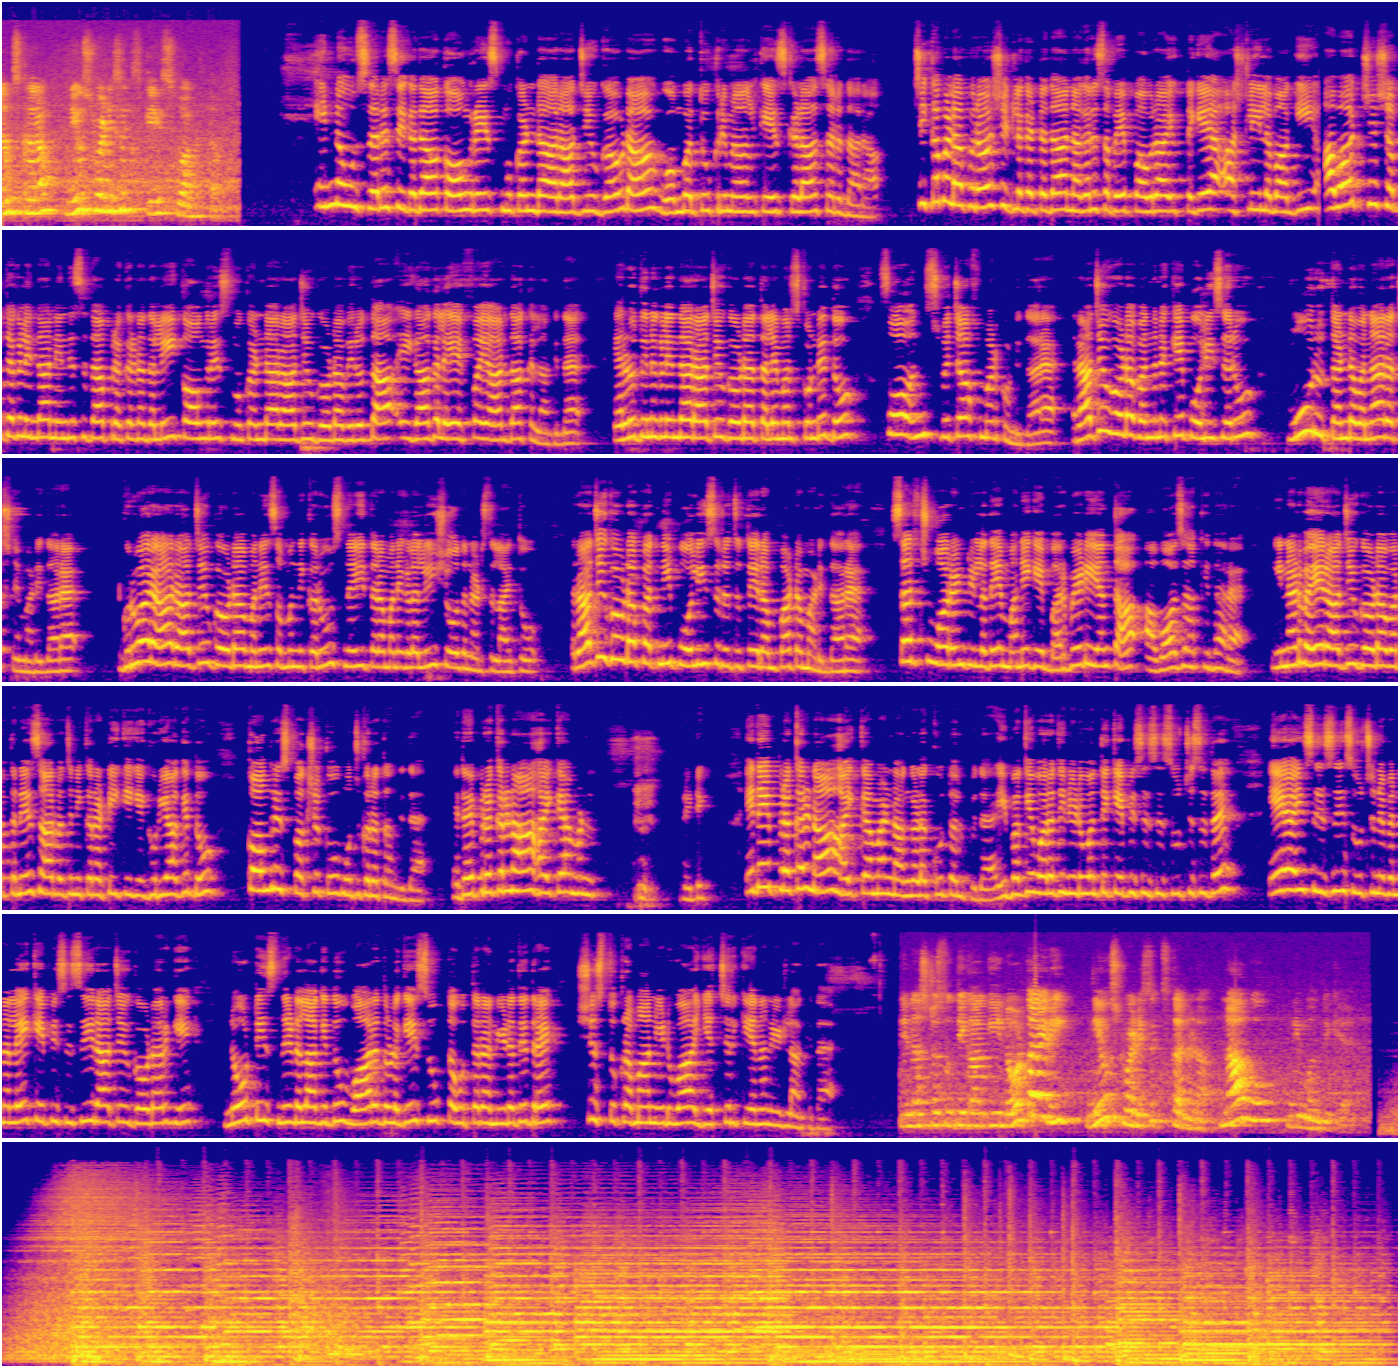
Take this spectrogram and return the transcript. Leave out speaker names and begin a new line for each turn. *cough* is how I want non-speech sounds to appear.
ನಮಸ್ಕಾರ news twenty ಸಿಕ್ಸ್ಗೆ ಸ್ವಾಗತ.
ಇನ್ನು ಸೆರೆಸಿಗದ ಕಾಂಗ್ರೆಸ್ ಮುಖಂಡ ರಾಜೀವ್ ಗೌಡ, ಒಂಬತ್ತು ಕ್ರಿಮಿನಲ್ ಕೇಸ್ಗಳ ಸರದಾರ. ಚಿಕ್ಕಬಳ್ಳಾಪುರ, ಶಿಡ್ಲಘಟ್ಟದ ನಗರಸಭೆ ಪೌರಾಯುಕ್ತೆಗೆ ಅಶ್ಲೀಲವಾಗಿ ಅವಾಚ್ಯ ಶಬ್ದಗಳಿಂದ ನಿಂದಿಸಿದ ಪ್ರಕರಣದಲ್ಲಿ ಕಾಂಗ್ರೆಸ್ ಮುಖಂಡ ರಾಜೀವ್ ಗೌಡ ವಿರುದ್ಧ ಈಗಾಗಲೇ ಎಫ್ಐಆರ್ ದಾಖಲಾಗಿದೆ. ಎರಡು ದಿನಗಳಿಂದ ರಾಜೀವ್ ಗೌಡ ತಲೆಮರೆಸಿಕೊಂಡಿದ್ದು, ಫೋನ್ ಸ್ವಿಚ್ ಆಫ್ ಮಾಡಿಕೊಂಡಿದ್ದಾರೆ. ರಾಜೀವ್ ಗೌಡ ಬಂಧನಕ್ಕೆ ಪೊಲೀಸರು ಮೂರು ತಂಡವನ್ನ ರಚನೆ ಮಾಡಿದ್ದಾರೆ. ಗುರುವಾರ ರಾಜೀವ್ ಗೌಡ ಮನೆ ಸಂಬಂಧಿಕರು ಸ್ನೇಹಿತರ ಮನೆಗಳಲ್ಲಿ ಶೋಧ ನಡೆಸಲಾಯಿತು. ರಾಜೀವ್ ಗೌಡ ಪತ್ನಿ ಪೊಲೀಸರ ಜೊತೆ ರಂಪಾಟ ಮಾಡಿದ್ದಾರೆ. ಸರ್ಚ್ ವಾರೆಂಟ್ ಇಲ್ಲದೆ ಮನೆಗೆ ಬರಬೇಡಿ ಅಂತ ಆವಾಜ್ ಹಾಕಿದ್ದಾರೆ. ಈ ನಡುವೆ ರಾಜೀವ್ ಗೌಡ ವರ್ತನೆ ಸಾರ್ವಜನಿಕರ ಟೀಕೆಗೆ ಗುರಿಯಾಗಿದ್ದು ಕಾಂಗ್ರೆಸ್ ಪಕ್ಷಕ್ಕೂ ಮುಜುಗರ ತಂದಿದೆ. ಇದೇ ಪ್ರಕರಣ ಹೈಕಮಾಂಡ್. *coughs* ಇದೇ ಪ್ರಕರಣ ಹೈಕಮಾಂಡ್ ಅಂಗಳಕ್ಕೂ ತಲುಪಿದೆ. ಈ ಬಗ್ಗೆ ವರದಿ ನೀಡುವಂತೆ ಕೆಪಿಸಿಸಿ ಸೂಚಿಸಿದೆ. ಎಐಸಿಸಿ ಸೂಚನೆ ಬೆನ್ನಲ್ಲೇ ಕೆಪಿಸಿಸಿ ರಾಜೀವ್ ಗೌಡರಿಗೆ ನೋಟಿಸ್ ನೀಡಲಾಗಿದ್ದು, ವಾರದೊಳಗೆ ಸೂಕ್ತ ಉತ್ತರ ನೀಡದಿದ್ರೆ ಶಿಸ್ತು ಕ್ರಮ ನೀಡುವ ಎಚ್ಚರಿಕೆಯನ್ನು ನೀಡಲಾಗಿದೆ.
ಇನ್ನಷ್ಟು ಸುದ್ದಿಗಾಗಿ ನೋಡ್ತಾ ಇರಿ ನ್ಯೂಸ್ ಟ್ವೆಂಟಿ ಕನ್ನಡ ನಾವು ನಿಮ್ಮೊಂದಿಗೆ.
